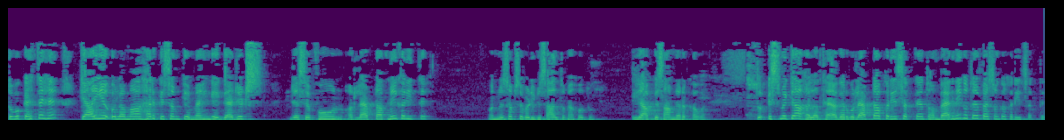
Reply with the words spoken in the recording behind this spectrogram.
تو وہ کہتے ہیں، کیا یہ علماء ہر قسم کے مہنگے گیجٹس جیسے فون اور لیپ ٹاپ نہیں خریدتے؟ ان میں سب سے بڑی مثال تو میں خود ہوں۔ یہ آپ کے سامنے رکھا ہوا تو اس میں کیا غلط ہے؟ اگر وہ لیپ ٹاپ خرید سکتے ہیں تو ہم بیگ نہیں ہوتے پیسوں کا خرید سکتے۔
